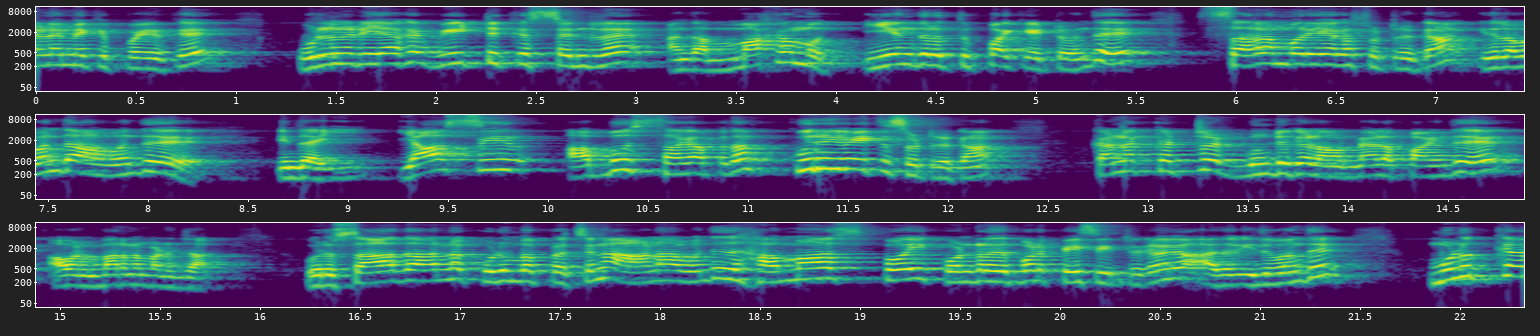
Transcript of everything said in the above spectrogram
நிலைமைக்கு போயிருக்கு. உடனடியாக வீட்டுக்கு சென்ற அந்த மஹமூத் இயந்திர துப்பாக்கிட்டு வந்து சரமுறையாக சுட்டிருக்கான். இதில் வந்து அவன் வந்து இந்த யாசிர் அபு சகாப்பை தான் குறிவைத்து சுட்டிருக்கான் கணக்கற்ற குண்டுகள் அவன் மேலே பாய்ந்து அவன் மரணம் அடைஞ்சான். ஒரு சாதாரண குடும்ப பிரச்சனை ஆனால் வந்து ஹமாஸ் போய் கொன்றது போல பேசிகிட்டு இருக்காங்க. அது இது வந்து முழுக்க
